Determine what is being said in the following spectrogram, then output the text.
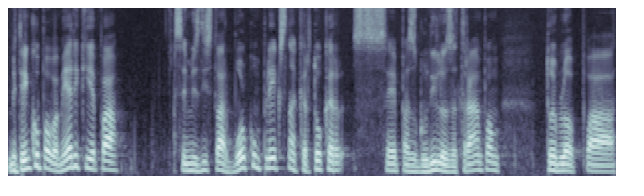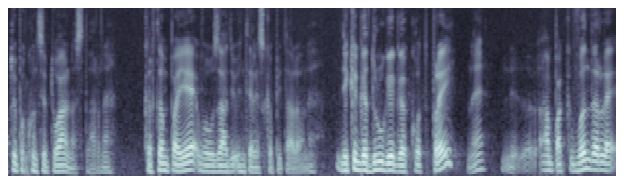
Medtem ko pa v Ameriki je pa, se mi zdi stvar bolj kompleksna, ker to, kar se je pa zgodilo za Trumpom, to je, pa, to je pa konceptualna stvar. Ne. Ker tam pa je v ozadju interes kapitala. Ne. Nekega drugega kot prej, ne, ampak vendarle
